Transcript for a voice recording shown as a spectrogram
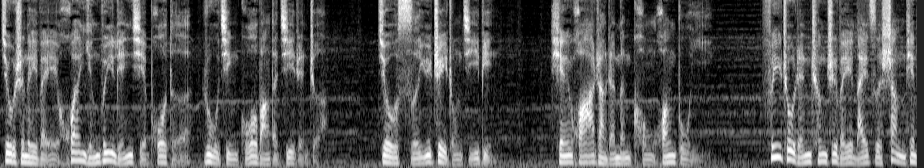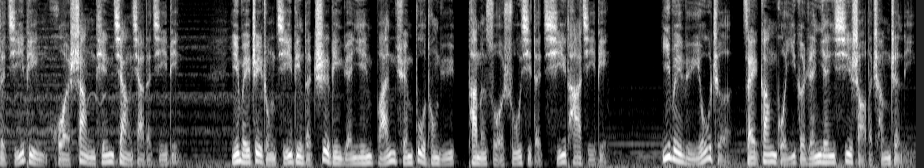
就是那位欢迎威廉谢泼德入境国王的继任者，就死于这种疾病。天花让人们恐慌不已，非洲人称之为来自上天的疾病或上天降下的疾病。因为这种疾病的致病原因完全不同于他们所熟悉的其他疾病。一位旅游者在刚果一个人烟稀少的城镇里，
